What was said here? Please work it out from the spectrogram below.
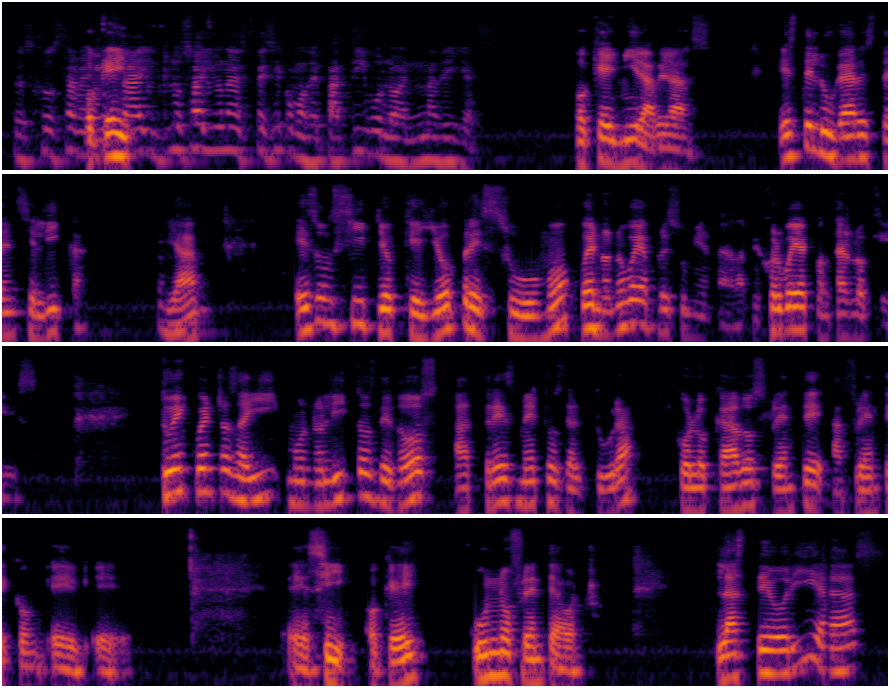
Entonces, justamente incluso hay una especie como de patíbulo en una de ellas. Ok, mira, verás. Este lugar está en Celica, ¿ya? Es un sitio que yo presumo, bueno, no voy a presumir nada, mejor voy a contar lo que es. Tú encuentras ahí monolitos de 2 a 3 metros de altura, colocados frente a frente con, eh, eh, eh, sí, ok, uno frente a otro. Las teorías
